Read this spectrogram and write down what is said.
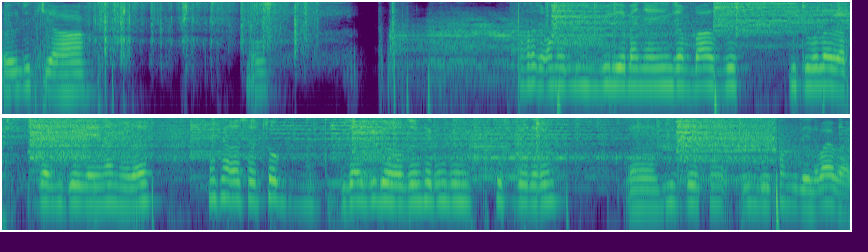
Öldük ya. Of. Arkadaşlar onu video ben yayınlayacağım. Bazı YouTuber'lar var. Pislikler video yayınlamıyorlar. Neyse arkadaşlar çok gü- güzel video oldu. Hepinize teşekkür ederim. Ee, yüzde son dileğiyle bay bay.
